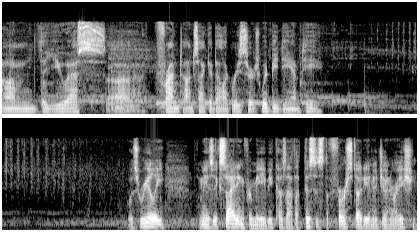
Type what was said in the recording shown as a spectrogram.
um, the U.S. Uh, front on psychedelic research would be DMT. It was really, I mean, it was exciting for me because I thought this is the first study in a generation.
